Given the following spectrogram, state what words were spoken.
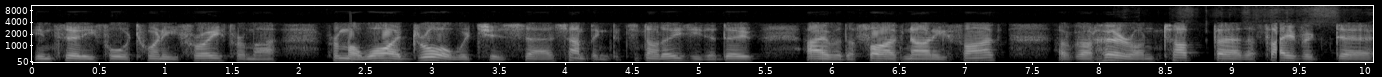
in 34.23 from a from a wide draw, which is uh, something that's not easy to do over the 5.95. I've got her on top. Uh, the favourite uh,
